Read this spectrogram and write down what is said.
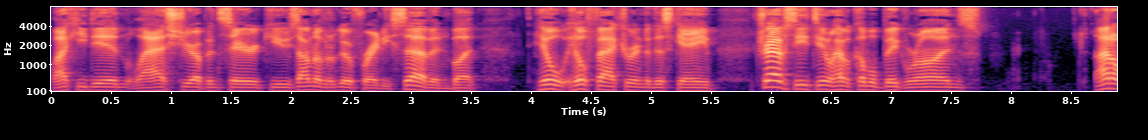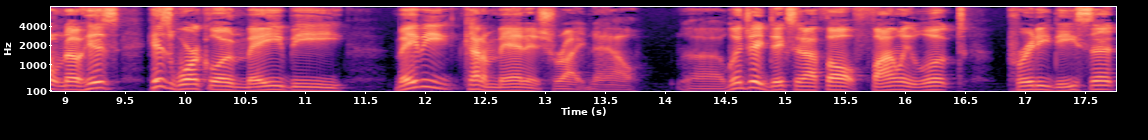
like he did last year up in Syracuse. I don't know if it'll go for 87, but he'll he'll factor into this game. Travis Etienne will have a couple big runs. I don't know his his workload may be maybe kind of managed right now. Uh, Lyn-J Dixon, I thought, finally looked pretty decent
